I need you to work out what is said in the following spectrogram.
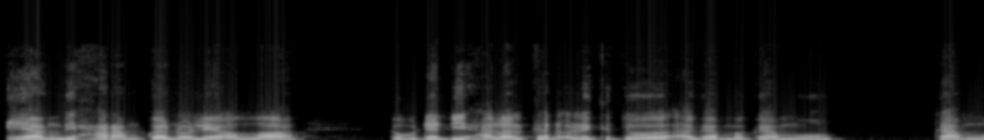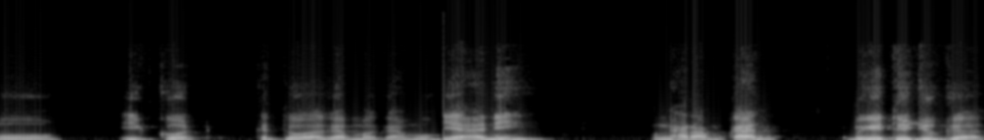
yang diharamkan oleh Allah kemudian dihalalkan oleh ketua agama kamu, kamu ikut ketua agama kamu, yakni mengharamkan. Begitu juga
